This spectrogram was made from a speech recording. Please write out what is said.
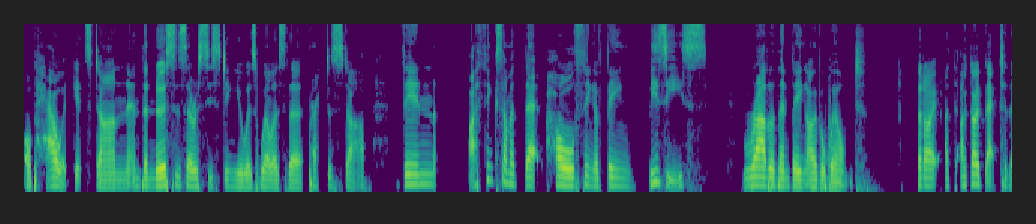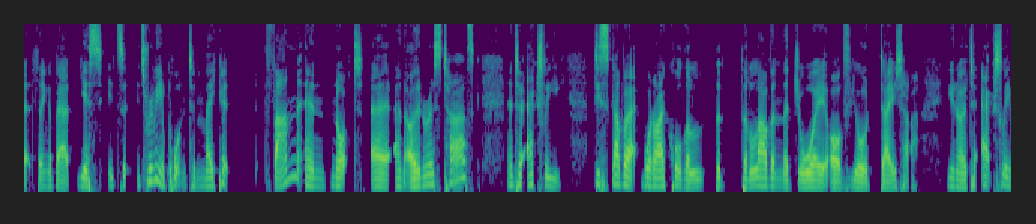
of how it gets done, and the nurses are assisting you as well as the practice staff, then I think some of that whole thing of being busy rather than being overwhelmed. But I, I, go back to that thing about yes, it's it's really important to make it fun and not a, an onerous task, and to actually discover what I call the, the the love and the joy of your data. You know, to actually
